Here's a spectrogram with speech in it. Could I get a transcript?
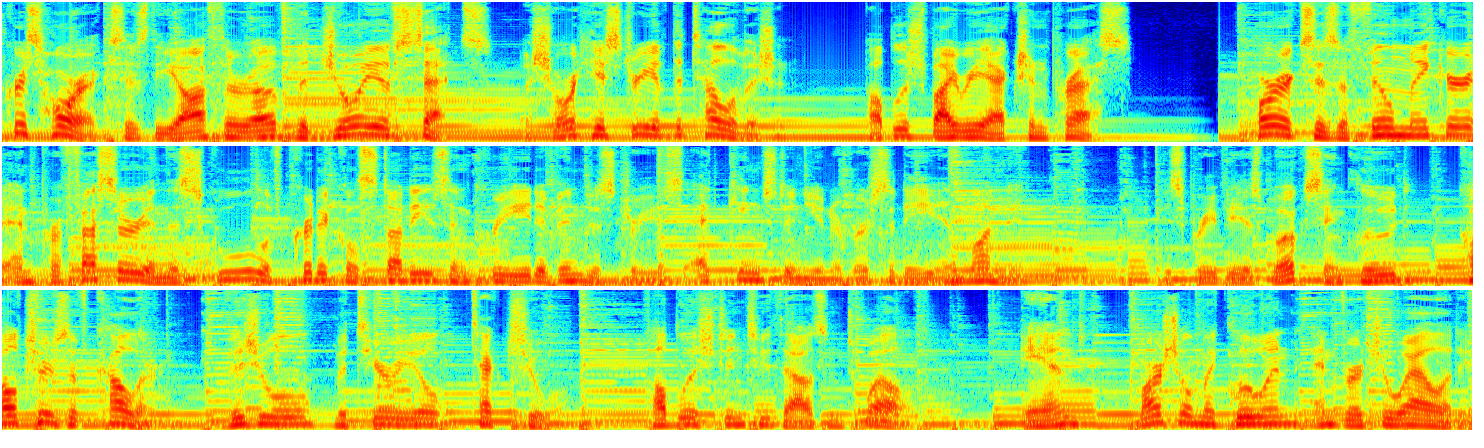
Chris Horrocks is the author of The Joy of Sets, a short history of the television published by Reaktion Press. Horrocks is a filmmaker and professor in the School of Critical Studies and Creative Industries at Kingston University in London. His previous books include Cultures of Color, Visual, Material, Textual, published in 2012, and Marshall McLuhan and Virtuality,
